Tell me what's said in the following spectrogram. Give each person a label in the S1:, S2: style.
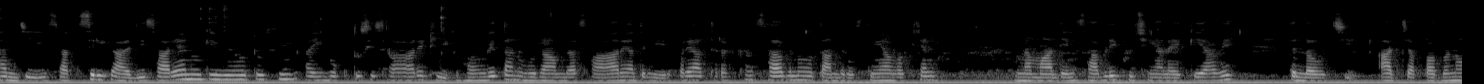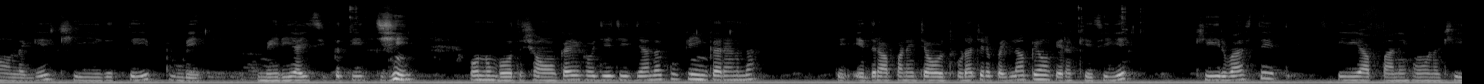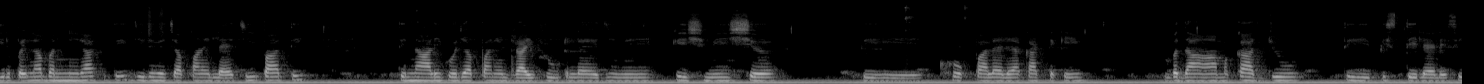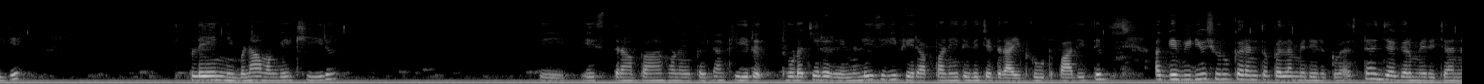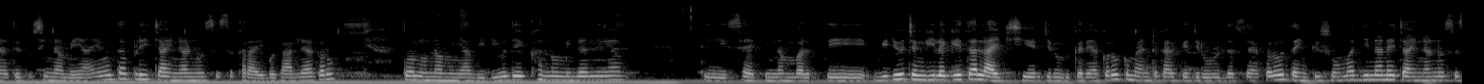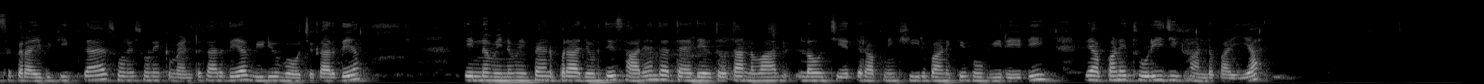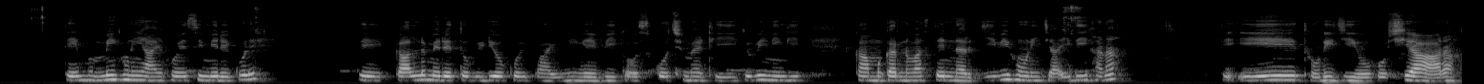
S1: ਹਾਂਜੀ, ਸਤਿ ਸ੍ਰੀ ਅਕਾਲ ਜੀ ਸਾਰਿਆਂ ਨੂੰ, ਕਿਵੇਂ ਹੋ ਤੁਸੀਂ? ਆਈ ਹੋਪ ਤੁਸੀਂ ਸਾਰੇ ਠੀਕ ਹੋਵੋਗੇ। ਤੁਹਾਨੂੰ ਗੁਰੂ ਰਾਮਦਾਸ ਸਾਰਿਆਂ ਤੇ ਮਿਹਰ ਭਰਿਆ ਹੱਥ ਰੱਖਣ, ਸਭ ਨੂੰ ਤੰਦਰੁਸਤੀਆਂ ਬਖਸ਼ਣ, ਨਵਾਂ ਦਿਨ ਸਭ ਲਈ ਖੁਸ਼ੀਆਂ ਲੈ ਕੇ ਆਵੇ। ਤੇ ਲਓ ਜੀ, ਅੱਜ ਆਪਾਂ ਬਣਾਉਣ ਲੱਗੇ ਖੀਰ ਤੇ ਪੂੜੇ। ਮੇਰੀ ਆਈ ਸੀ ਭਤੀਜੀ, ਉਹਨੂੰ ਬਹੁਤ ਸ਼ੌਂਕ ਹੈ ਇਹੋ ਜਿਹੀ ਚੀਜ਼ਾਂ ਦਾ ਕੁਕਿੰਗ ਕਰਨ ਦਾ। ਤੇ ਇਧਰ ਆਪਾਂ ਨੇ ਚੌਲ ਥੋੜਾ ਚਿਰ ਪਹਿਲਾਂ ਭਿਉਂ ਕੇ ਰੱਖੇ ਸੀਗੇ ਖੀਰ ਵਾਸਤੇ ਇਹ ਆਪਾਂ ਨੇ ਹੁਣ ਖੀਰ ਪਹਿਲਾਂ ਬੰਨੀ ਰੱਖਤੀ, ਜਿਹਦੇ ਵਿੱਚ ਆਪਾਂ ਨੇ ਇਲਾਇਚੀ ਪਾਤੀ ਅਤੇ ਨਾਲ ਹੀ ਕੁਝ ਆਪਾਂ ਨੇ ਡਰਾਈ ਫਰੂਟ ਲਏ, ਜਿਵੇਂ ਕਿਸ਼ਮਿਸ਼ ਅਤੇ ਖੋਪਾ ਲੈ ਲਿਆ ਕੱਟ ਕੇ, ਬਦਾਮ, ਕਾਜੂ ਅਤੇ ਪਿਸਤੇ ਲੈ ਲਏ ਸੀਗੇ। ਪਲੇਨ ਨਹੀਂ ਬਣਾਵਾਂਗੇ ਖੀਰ। ਅਤੇ ਇਸ ਤਰ੍ਹਾਂ ਆਪਾਂ ਹੁਣ ਪਹਿਲਾਂ ਖੀਰ ਥੋੜ੍ਹਾ ਚਿਰ ਰਿੰਨ ਲਈ ਸੀਗੀ, ਫਿਰ ਆਪਾਂ ਨੇ ਇਹਦੇ ਵਿੱਚ ਡਰਾਈ ਫਰੂਟ ਪਾ ਦਿੱਤੇ। ਅੱਗੇ ਵੀਡੀਓ ਸ਼ੁਰੂ ਕਰਨ ਤੋਂ ਪਹਿਲਾਂ ਮੇਰੀ ਰਿਕੁਐਸਟ ਹੈ, ਜੇ ਅਗਰ ਮੇਰੇ ਚੈਨਲ ਤੇ ਤੁਸੀਂ ਨਵੇਂ ਆਏ ਹੋ ਤਾਂ ਪਲੀਜ਼ ਚੈਨਲ ਨੂੰ ਸਬਸਕ੍ਰਾਈਬ ਕਰ ਲਿਆ ਕਰੋ। ਤੁਹਾਨੂੰ ਨਵੀਆਂ ਵੀਡੀਓ ਦੇਖਣ ਨੂੰ ਮਿਲਣਗੀਆਂ ਤੇ ਸੈਕਿੰਡ ਨੰਬਰ ਤੇ ਵੀਡੀਓ ਚੰਗੀ ਲੱਗੇ ਤਾਂ ਲਾਈਕ ਸ਼ੇਅਰ ਜ਼ਰੂਰ ਕਰਿਆ ਕਰੋ ਕਮੈਂਟ ਕਰਕੇ ਜ਼ਰੂਰ ਦੱਸਿਆ ਕਰੋ। ਥੈਂਕ ਯੂ ਸੋ ਮਚ ਜਿਨ੍ਹਾਂ ਨੇ ਚੈਨਲ ਨੂੰ ਸਬਸਕ੍ਰਾਈਬ ਕੀਤਾ ਹੈ। ਸੋਹਣੇ ਸੋਹਣੇ ਕਮੈਂਟ ਕਰਦੇ ਆ ਵੀਡੀਓ ਵਾਚ ਕਰਦੇ ਆ। ਅਤੇ ਨਵੇਂ ਨਵੇਂ ਭੈਣ ਭਰਾ ਜੁੜਦੇ ਸਾਰਿਆਂ ਦਾ ਤਹਿ ਦਿਲ ਤੋਂ ਧੰਨਵਾਦ। ਲਓ ਜੀ, ਇੱਧਰ ਆਪਣੀ ਖੀਰ ਬਣ ਕੇ ਹੋ ਗਈ ਰੇਡੀ ਅਤੇ ਆਪਾਂ ਨੇ ਥੋੜ੍ਹੀ ਜੀ ਖੰਡ ਪਾਈ ਆ। ਅਤੇ ਮੰਮੀ ਹੁਣੀ ਆਏ ਹੋਏ ਸੀ ਮੇਰੇ ਕੋਲੇ ਅਤੇ ਕੱਲ ਮੇਰੇ ਤੋਂ ਵੀਡੀਓ ਕੋਈ ਪਾਈ ਨਹੀਂ ਗਈ ਬਿਕੋਜ਼ ਕੁਛ ਮੈਂ ਠੀਕ ਵੀ ਨਹੀਂ ਗਈ ਕੰਮ ਕਰਨ ਵਾਸਤੇ એનર્ਜੀ ਵੀ ਹੋਣੀ ਚਾਹੀਦੀ, ਹਨਾ? ਅਤੇ ਇਹ ਥੋੜ੍ਹੀ ਜੀ ਉਹ ਹੁਸ਼ਿਆਰ ਆ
